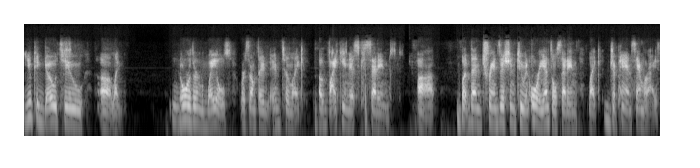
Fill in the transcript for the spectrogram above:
you could go to uh, like northern Wales or something into like a Vikingisk setting, uh, but then transition to an Oriental setting like Japan samurais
